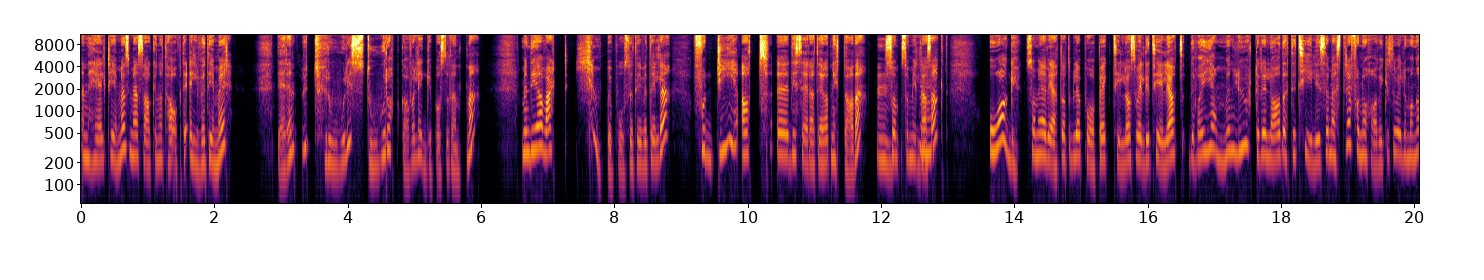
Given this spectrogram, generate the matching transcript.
en hel time, som jeg sa kunne ta opptil elleve timer, det er en utrolig stor oppgave å legge på studentene. Men de har vært kjempepositive til det, fordi at eh, de ser at de har hatt nytte av det, Mm. som, som Vilde har Mm. sagt. Og som jeg vet at det ble påpekt til oss veldig tidlig, at det var jammen lurt dere la dette tidlig i semesteret, for nå har vi ikke så veldig mange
